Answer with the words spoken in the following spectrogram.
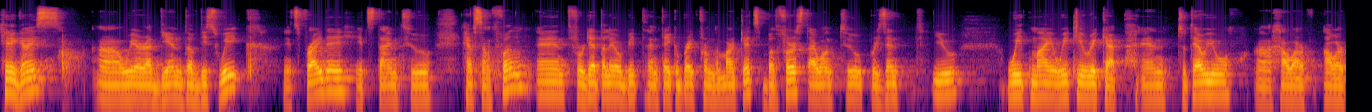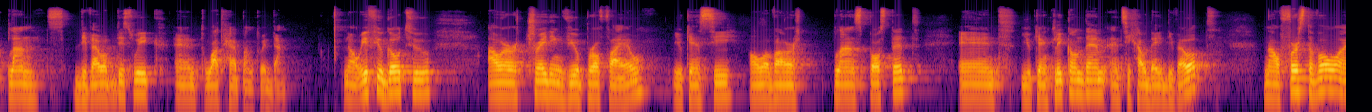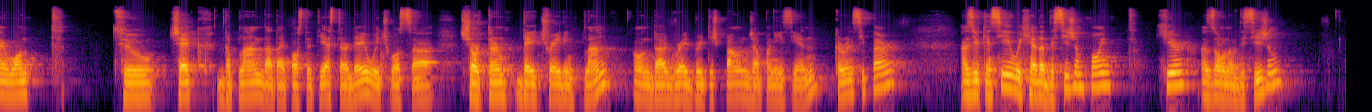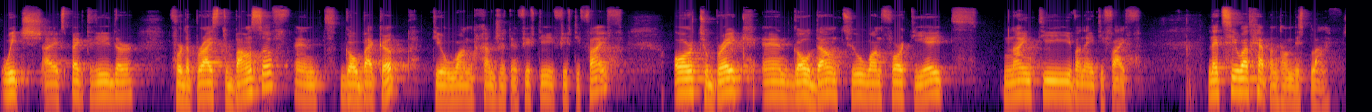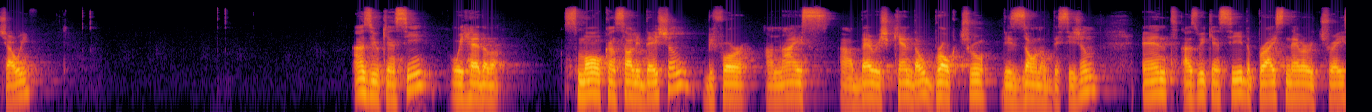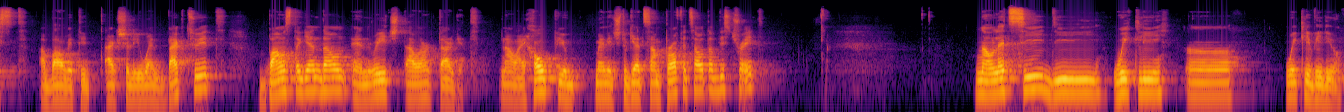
Hey guys, uh, we are at the end of this week. It's Friday, it's time to have some fun and forget a little bit and take a break from the markets. But first, I want to present you with my weekly recap and to tell you uh, how our, our plans developed this week and what happened with them. Now, if you go to our TradingView profile, you can see all of our plans posted and you can click on them and see how they developed. Now, first of all, I want to check the plan that I posted yesterday, which was a short-term day trading plan on the Great British Pound Japanese Yen currency pair. As you can see, we had a decision point here, a zone of decision, which I expected either for the price to bounce off and go back up till 150, 55 or to break and go down to 148, 90, even 85. Let's see what happened on this plan, shall we? As you can see, we had a small consolidation before a nice uh, bearish candle broke through this zone of decision. And as we can see, the price never retraced above it. It actually went back to it bounced again down and reached our target. Now I hope you managed to get some profits out of this trade. Now let's see the weekly uh, weekly video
